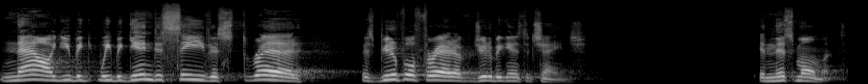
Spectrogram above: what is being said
now you be, we begin to see this thread, this beautiful thread of Judah begins to change. In this moment,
